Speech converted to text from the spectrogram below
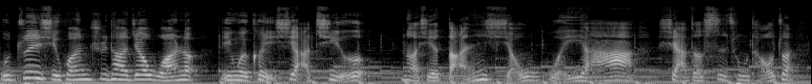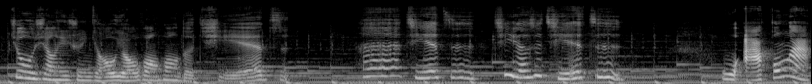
我最喜欢去他家玩了，因为可以下企鹅。那些胆小鬼呀，吓得四处逃窜，就像一群摇摇晃晃的茄子。茄子，企鹅是茄子。我阿公啊，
